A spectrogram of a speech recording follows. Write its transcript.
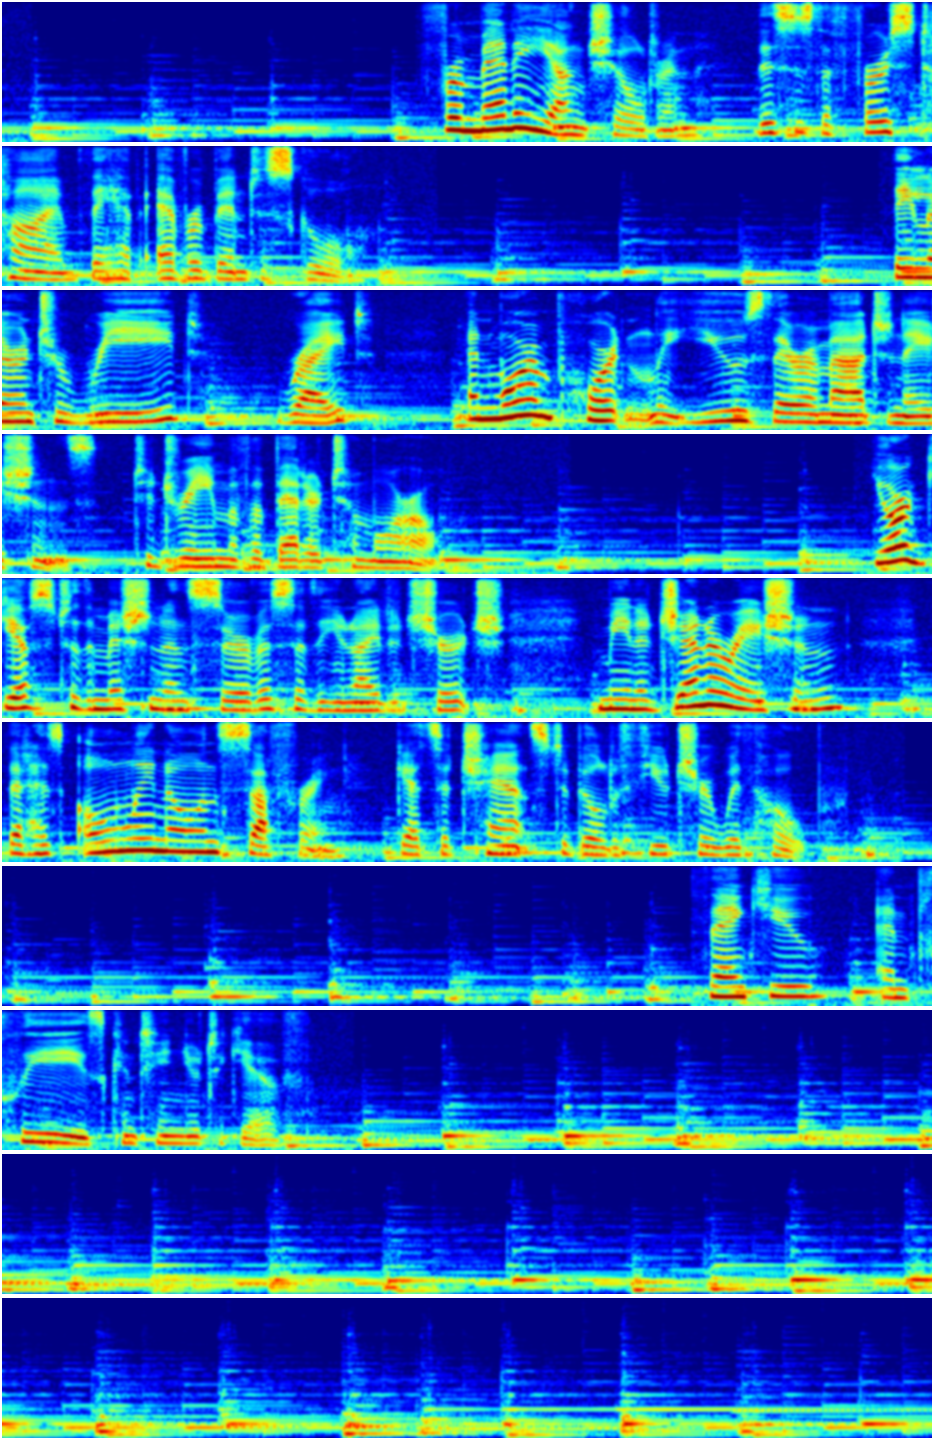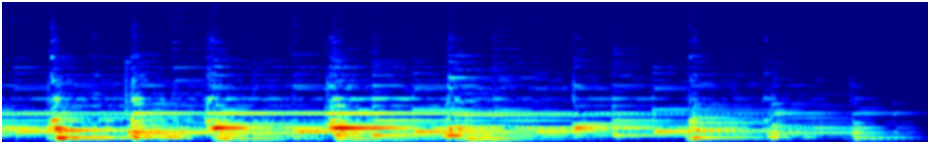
For many young children, this is the first time they have ever been to school. They learn to read, write, and more importantly, use their imaginations to dream of a better tomorrow. Your gifts to the mission and service of the United Church mean a generation that has only known suffering gets a chance to build a future with hope. Thank you, and please continue to give.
